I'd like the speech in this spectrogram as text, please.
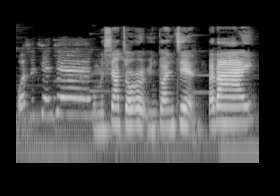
我是芊芊，我们下周二云端见，拜拜。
